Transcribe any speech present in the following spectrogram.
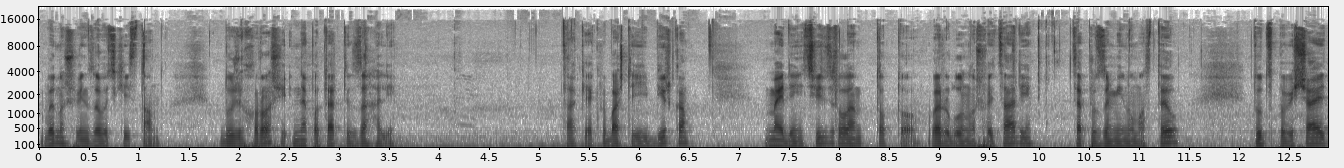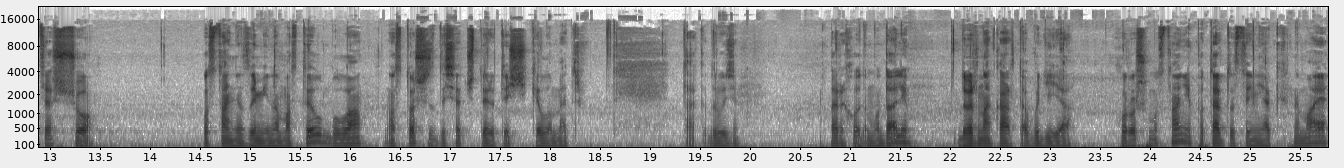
видно, що він заводський стан. Дуже хороший і не потертий взагалі. Так, як ви бачите, її бірка. Made in Switzerland, тобто вироблено в Швейцарії. Це про заміну мастил. Тут сповіщається, що остання заміна мастил була на 164 тисячі кілометрів. Так, друзі, переходимо далі. Дверна карта водія в хорошому стані, потертостей ніяких немає.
